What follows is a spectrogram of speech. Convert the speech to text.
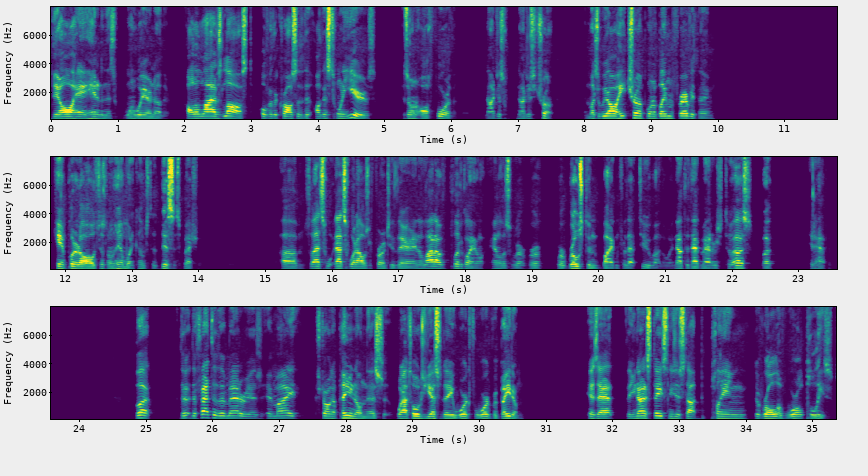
They all had a hand in this one way or another. All the lives lost over the course of the, all this 20 years is on all four of them, not just not just Trump. As much as we all hate Trump, want to blame him for everything, can't put it all just on him when it comes to this, especially. Um, so that's that's what I was referring to there, and a lot of political analysts were, were were roasting Biden for that too. By the way, not that that matters to us, but it happened. But the the fact of the matter is, in my strong opinion on this, what I told you yesterday, word for word, verbatim, is that the United States needs to stop playing the role of world police.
